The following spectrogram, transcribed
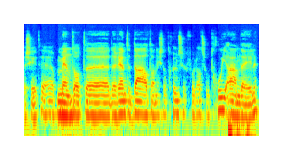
zitten. Op het moment dat de rente daalt, dan is dat gunstig voor dat soort groeiaandelen.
